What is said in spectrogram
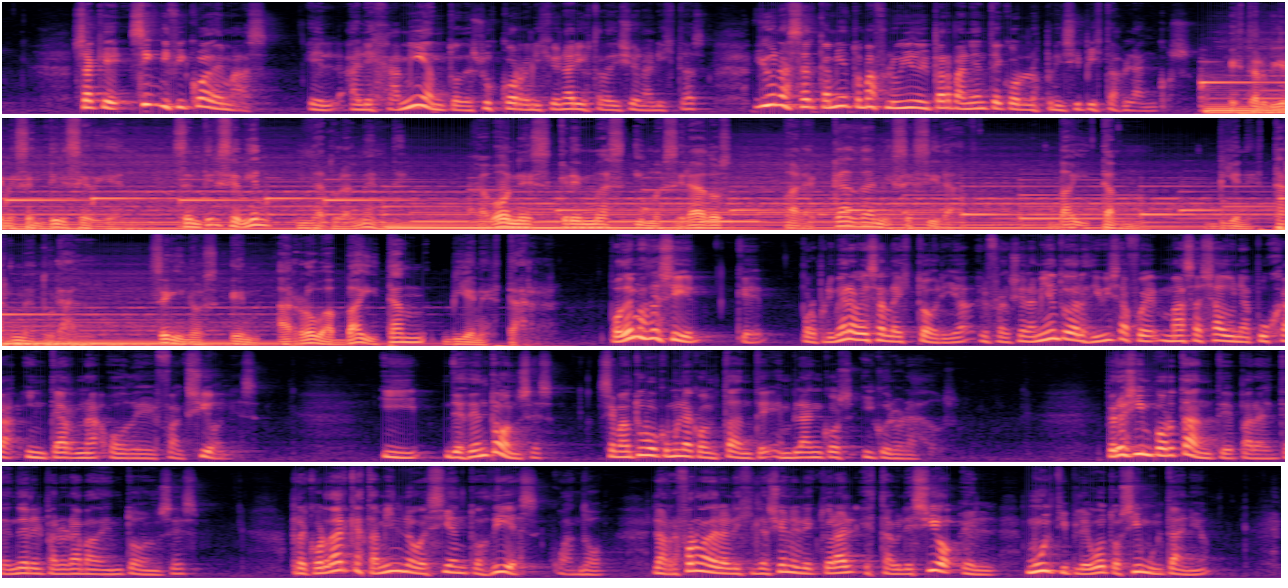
ya que significó además el alejamiento de sus correligionarios tradicionalistas y un acercamiento más fluido y permanente con los principistas blancos. Estar bien es sentirse bien, sentirse bien naturalmente. Jabones, cremas y macerados para cada necesidad. Baitam, bienestar natural. Seguimos en arroba Baitam Bienestar. Podemos decir que por primera vez en la historia el fraccionamiento de las divisas fue más allá de una puja interna o de facciones. Y desde entonces se mantuvo como una constante en blancos y colorados. Pero es importante, para entender el panorama de entonces, recordar que hasta 1910, cuando la reforma de la legislación electoral estableció el múltiple voto simultáneo,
